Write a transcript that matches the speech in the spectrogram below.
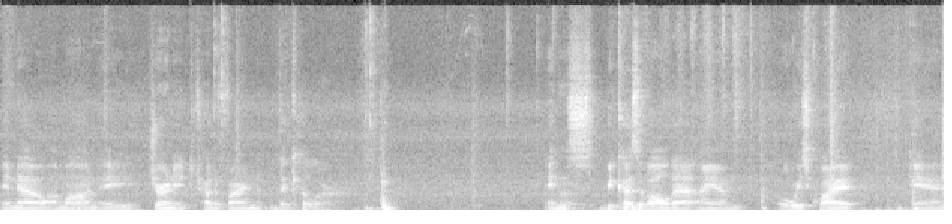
and now I'm on a journey to try to find the killer. And because of all that, I am always quiet and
